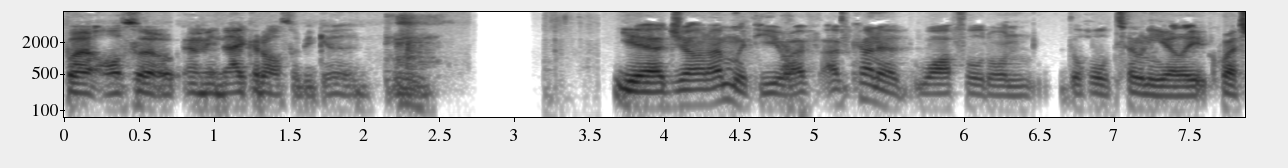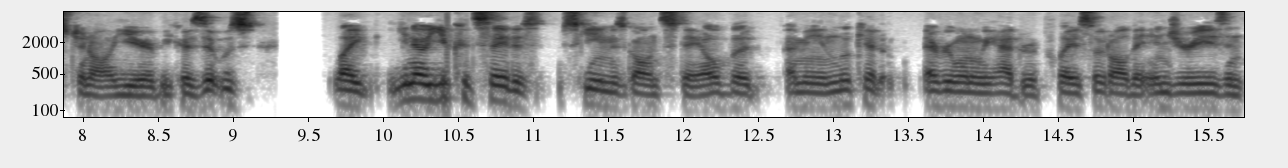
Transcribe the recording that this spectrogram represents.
But also, I mean, that could also be good. Yeah, John, I'm with you. I've I've kind of waffled on the whole Tony Elliott question all year because it was like, you know, you could say this scheme has gone stale, but I mean, look at everyone we had to replace, look at all the injuries, and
